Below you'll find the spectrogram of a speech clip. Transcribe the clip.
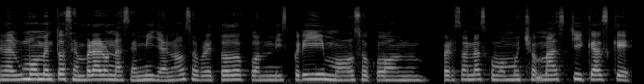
en algún momento sembrar una semilla, ¿no? Sobre todo con mis primos o con personas como mucho más chicas que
